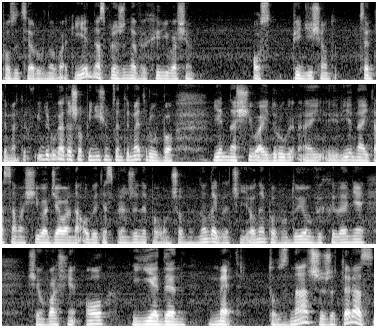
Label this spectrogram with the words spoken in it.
pozycja równowagi, jedna sprężyna wychyliła się o 50 cm i druga też o 50 cm, bo jedna siła i druga, jedna i ta sama siła działa na obie te sprężyny połączone równolegle, czyli one powodują wychylenie się właśnie o 1 metr. To znaczy, że teraz,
